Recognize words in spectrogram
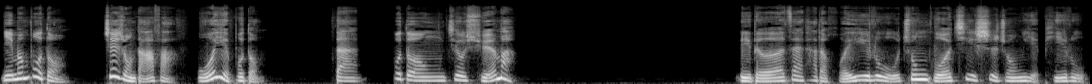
你们不懂这种打法，我也不懂，但不懂就学嘛。”李德在他的回忆录《中国纪事》中也披露，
